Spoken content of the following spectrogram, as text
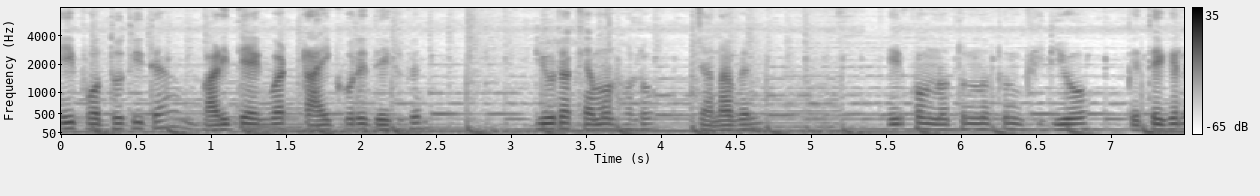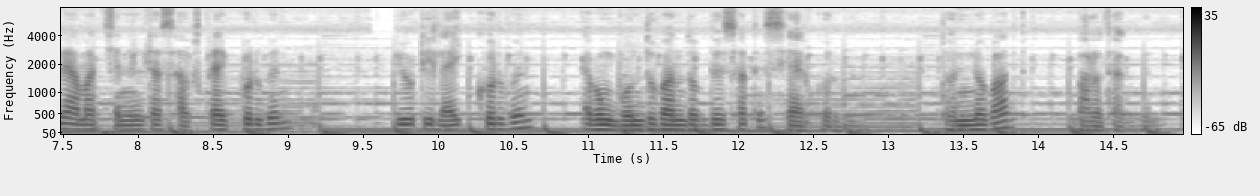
এই পদ্ধতিটা বাড়িতে একবার ট্রাই করে দেখবেন। ভিডিওটা কেমন হলো জানাবেন। এরকম নতুন নতুন ভিডিও পেতে গেলে আমার চ্যানেলটা সাবস্ক্রাইব করবেন, ভিডিওটি লাইক করবেন এবং বন্ধু বান্ধবদের সাথে শেয়ার করবেন। ধন্যবাদ, ভালো থাকবেন।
